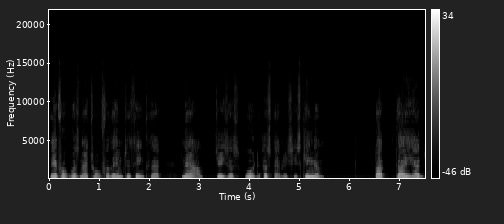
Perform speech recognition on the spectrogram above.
Therefore, it was natural for them to think that now Jesus would establish his kingdom. But they had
